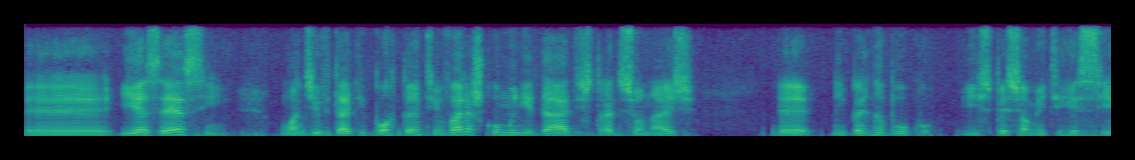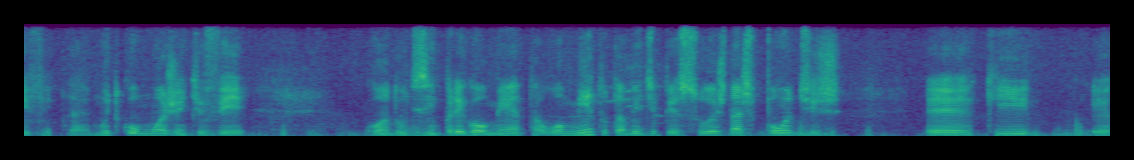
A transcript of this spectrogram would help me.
É, e exercem uma atividade importante em várias comunidades tradicionais é, em Pernambuco e especialmente em Recife. É muito comum a gente ver, quando o desemprego aumenta, o aumento também de pessoas nas pontes é, que é,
